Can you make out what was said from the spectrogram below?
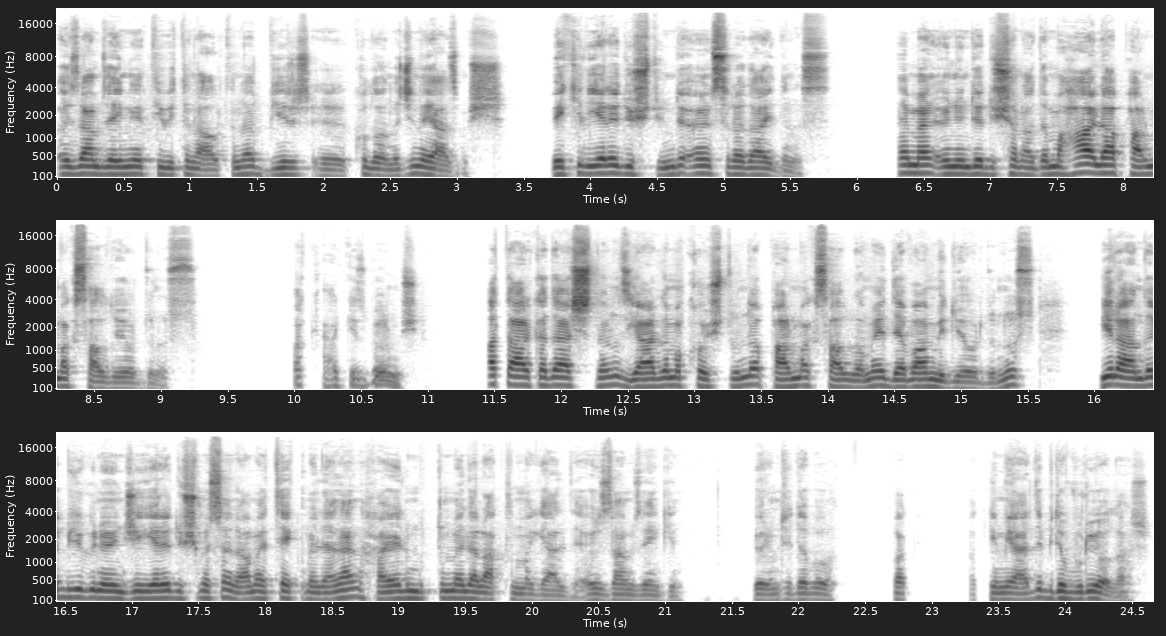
Özlem Zengin tweetin altına bir e, kullanıcı ne yazmış? Vekil yere düştüğünde ön sıradaydınız. Hemen önünde düşen adamı hala parmak sallıyordunuz. Bak herkes görmüş. Hatta arkadaşlarınız yardıma koştuğunda parmak sallamaya devam ediyordunuz. Bir anda bir gün önce yere düşmesine rağmen tekmelenen Hayal Mutlu aklıma geldi. Özlem Zengin. Görüntüde bu. Bak bakayım yerde bir de vuruyorlar.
